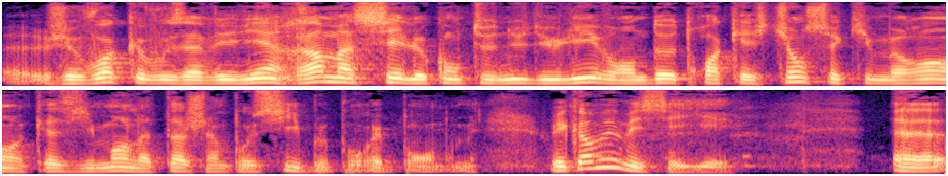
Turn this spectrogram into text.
je vois que vous avez bien ramassé le contenu du livre en deux, trois questions, ce qui me rend quasiment la tâche impossible pour répondre. Mais je vais quand même essayer. Euh,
